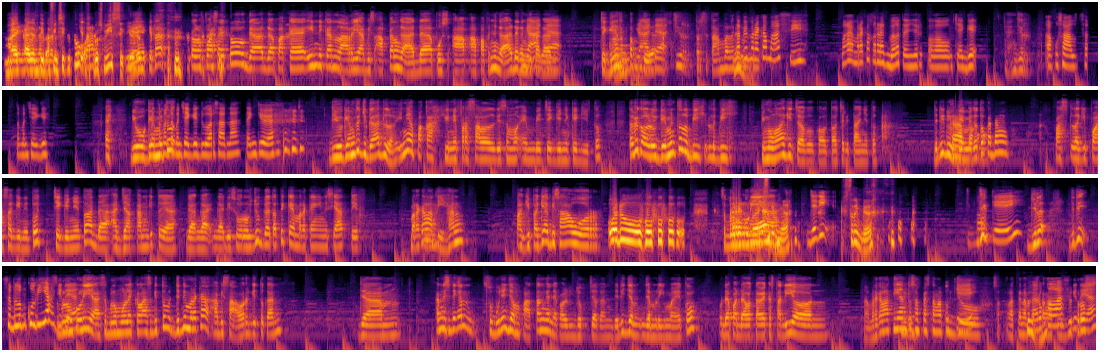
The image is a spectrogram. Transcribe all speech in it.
Mereka Iya, yang tidak bener-bener. fisik itu Kita- harus fisik Iya, ya. iya, kita kalau puasa itu gak gak pakai ini kan lari habis apel nggak ada push up apa apanya nggak ada kan Nggak kita ada. kan Hmm, tetap tuh ya ada. anjir terus ditambah lagi Tapi mereka masih. Makanya mereka keren banget anjir kalau CG. anjir Aku salut sama teman CG. di UGM itu Teman-teman CG di luar sana, thank you ya. di UGM itu juga ada loh ini apakah universal di semua MBCG-nya kayak gitu tapi kalau di UGM itu lebih lebih bingung lagi cok aku kalau tahu ceritanya tuh jadi di UGM Kenapa? itu tuh kadang pas lagi puasa gini tuh CG-nya itu ada ajakan gitu ya nggak nggak nggak disuruh juga tapi kayak mereka yang inisiatif mereka Hmm. latihan pagi-pagi habis sahur Waduh. sebelum Keren kuliah banget. Ya. Jadi, Ekstrim ya. oke, gila. Jadi sebelum kuliah gitu sebelum ya. kuliah sebelum mulai kelas gitu jadi mereka habis sahur gitu kan. Jam kan di sini kan subuhnya jam 4-an kan ya kalau di Jogja kan. Jadi jam jam 5 itu udah pada otw ke stadion. Nah mereka latihan tuh Hmm. sampai setengah tujuh. Sa- latihan sampai Baru setengah tujuh. gitu terus ya?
